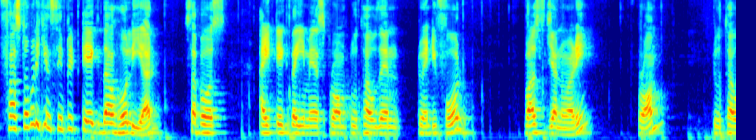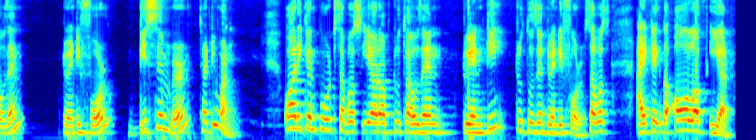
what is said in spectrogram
first of all, you can simply take the whole year. Suppose I take the image from 2024, 1st January from 2024 December 31 or you can put suppose year of 2020 2024 suppose I take the all of year.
